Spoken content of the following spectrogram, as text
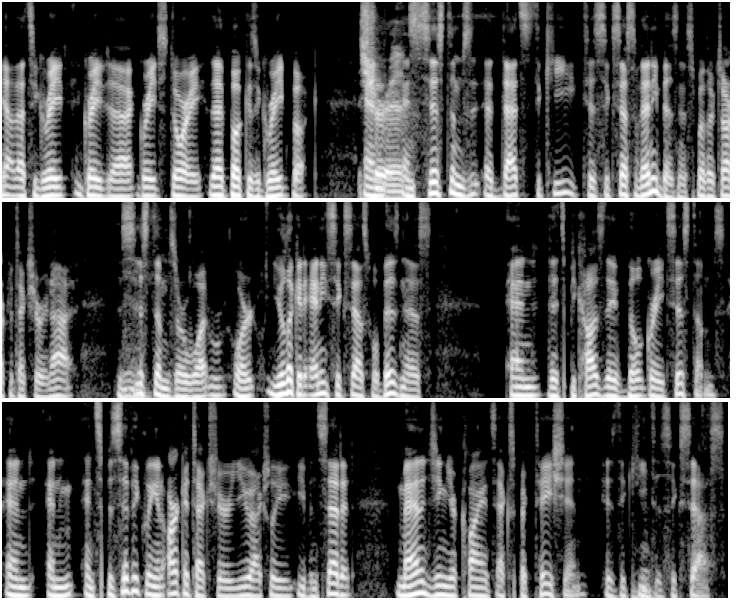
yeah, that's a great great uh, great story. That book is a great book. It and, sure is. And systems uh, that's the key to success of any business, whether it's architecture or not the mm. systems are what, or you look at any successful business, and it's because they've built great systems. And and and specifically in architecture, you actually even said it. Managing your client's expectation is the key mm. to success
